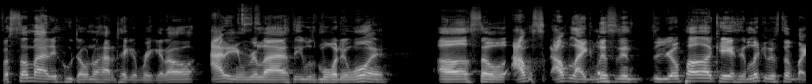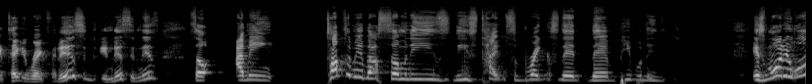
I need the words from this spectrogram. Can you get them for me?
for somebody who don't know how to take a break at all, I didn't realize it was more than one. Uh, so I was I'm like listening to your podcast and looking at stuff like take a break for this and this and this. So I mean, Talk to me about some of these these types of breaks that that people need. It's more than one.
